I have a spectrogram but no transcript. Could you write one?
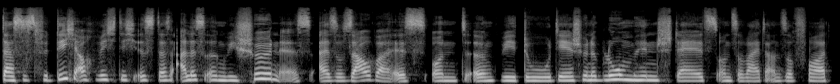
dass es für dich auch wichtig ist, dass alles irgendwie schön ist, also sauber ist und irgendwie du dir schöne Blumen hinstellst und so weiter und so fort.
